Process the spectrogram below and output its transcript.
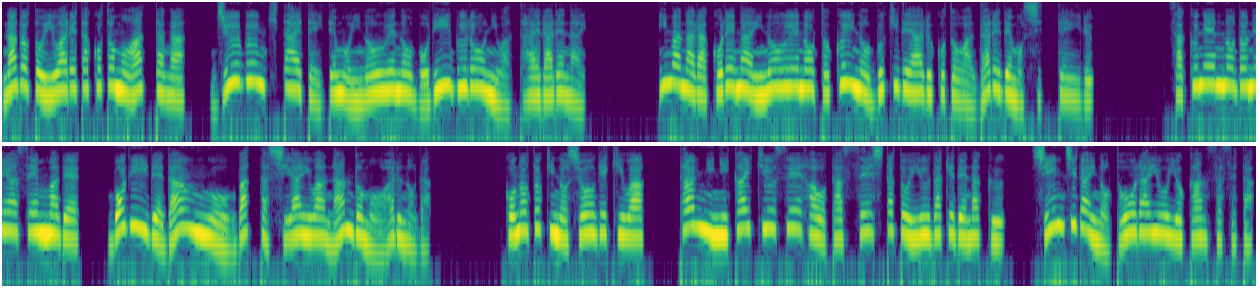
などと言われたこともあったが、十分鍛えていても井上のボディーブローには耐えられない。今ならこれが井上の得意の武器であることは誰でも知っている。昨年のドネア戦まで、ボディでダウンを奪った試合は何度もあるのだ。この時の衝撃は、単に2階級制覇を達成したというだけでなく、新時代の到来を予感させた。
